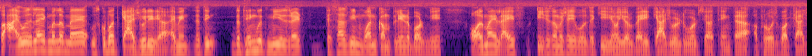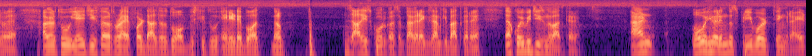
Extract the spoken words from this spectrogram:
तो आई वॉज़ लाइक मतलब मैं उसको बहुत कैजुअली लिया। I mean the thing the thing with me is right this has been one complaint about me all my life teachers हमेशा ये बोलते कि you know you are very casual towards your thing तेरा अप्रोच बहुत कैजुअल है। अगर तू यही चीज़ पे अगर थोड़ा एफर्ट डालता तो तू ऑब्वियसली तू एनी डे बहुत मतलब ज़्यादा स्कोर कर सकता है अगर एग्ज़ाम की बात कर रहे हैं या कोई भी चीज़ में बात करें। And over here in this pre board thing right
